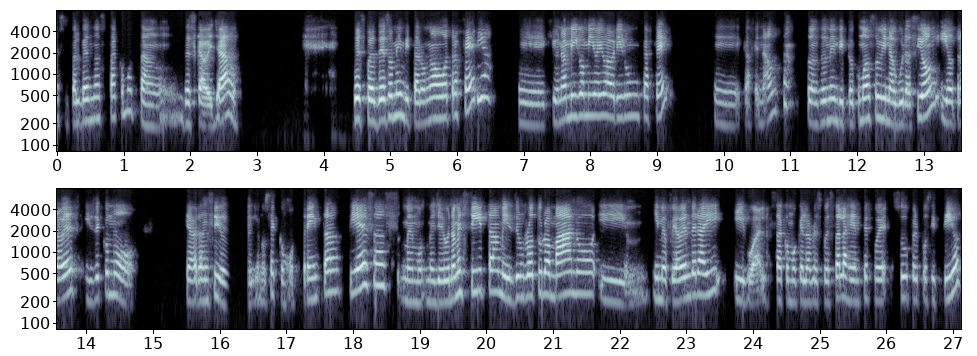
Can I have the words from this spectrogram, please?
eso tal vez no está como tan descabellado. Después de eso me invitaron a otra feria, eh, que un amigo mío iba a abrir un café eh, Café Nauta, entonces me invitó como a su inauguración y otra vez hice como, que habrán sido, yo no sé, como 30 piezas, me, me llevé una mesita, me hice un rótulo a mano y, y me fui a vender ahí igual, o sea, como que la respuesta de la gente fue súper positiva.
